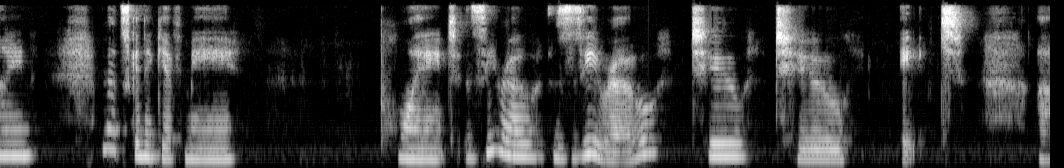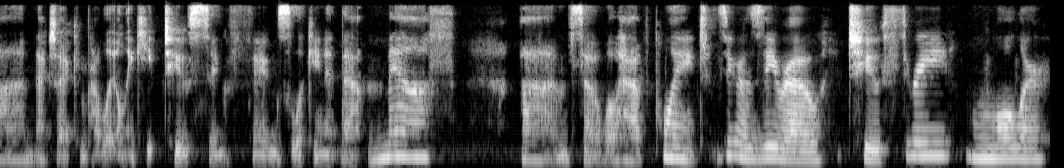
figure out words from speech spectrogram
And that's going to give me 0.0023 2, 8. Um, actually, I can probably only keep two sig figs looking at that math. Um, so we'll have 0.0023 molar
